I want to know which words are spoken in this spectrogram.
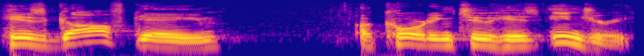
his golf game according to his injury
